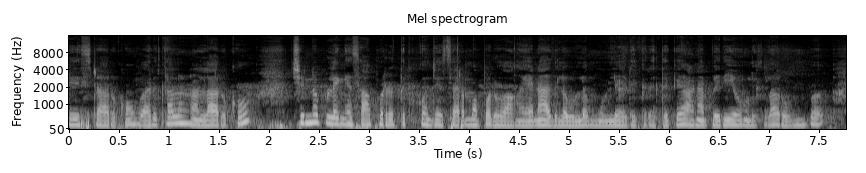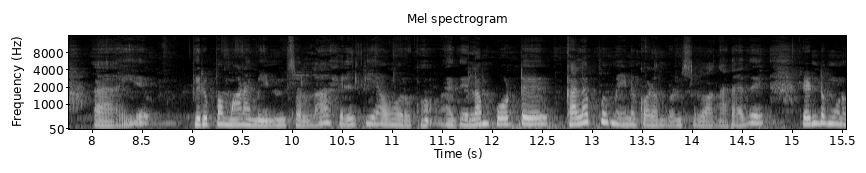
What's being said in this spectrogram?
டேஸ்ட்டாக இருக்கும். வறுத்தாலும் நல்லாயிருக்கும் சின்ன பிள்ளைங்க சாப்பிட்றதுக்கு கொஞ்சம் சிரமப்படுவாங்க. ஏன்னா அதில் உள்ள முள் எடுக்கிறதுக்கு. ஆனால் பெரியவங்களுக்கெல்லாம் ரொம்ப விருப்பமான மீனுன்னு சொல்லலாம் ஹெல்த்தியாகவும் இருக்கும். இதெல்லாம் போட்டு கலப்பு மீன் குழம்புன்னு சொல்லுவாங்க. அதாவது ரெண்டு மூணு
